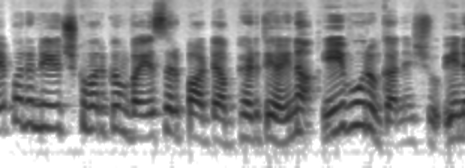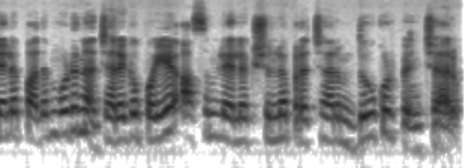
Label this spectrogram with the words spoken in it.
రేపల్లి నియోజకవర్గం వైఎస్ఆర్ పార్టీ అభ్యర్థి అయిన ఈ ఊరు గణేష్ ఈ నెల పదమూడున జరగబోయే అసెంబ్లీ ఎలక్షన్లో ప్రచారం దూకుడు పెంచారు.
